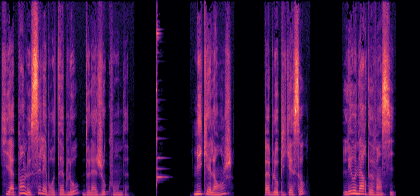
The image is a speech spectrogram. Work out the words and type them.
Qui a peint le célèbre tableau de la Joconde? Michel-Ange Pablo Picasso Léonard de Vinci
